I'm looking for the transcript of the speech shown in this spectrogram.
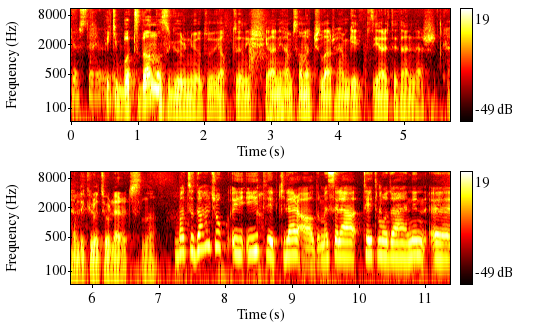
gösterildi. Peki batıdan nasıl görünüyordu yaptığın iş? Yani hem sanatçılar hem gelip ziyaret edenler hem de küratörler açısından. Batı'dan çok iyi tepkiler aldı. Mesela Tate Modern'in e,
